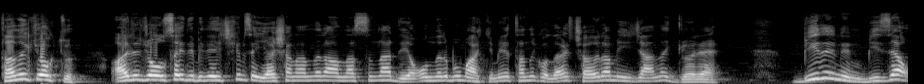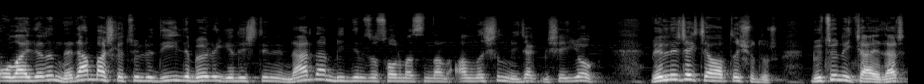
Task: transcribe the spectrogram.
Tanık yoktu. Ayrıca olsaydı bile hiç kimse yaşananları anlatsınlar diye onları bu mahkemeye tanık olarak çağıramayacağına göre birinin bize olayların neden başka türlü değil de böyle geliştiğini nereden bildiğimizi sormasından anlaşılmayacak bir şey yok. Verilecek cevap da şudur. Bütün hikayeler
